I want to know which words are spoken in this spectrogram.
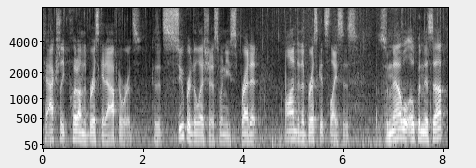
to actually put on the brisket afterwards because it's super delicious when you spread it onto the brisket slices. So now we'll open this up.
